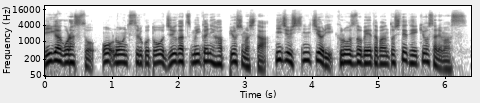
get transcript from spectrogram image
リーガゴラッソをローンチすることを10月6日に発表しました。27日よりクローズドベータ版として提供されます。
